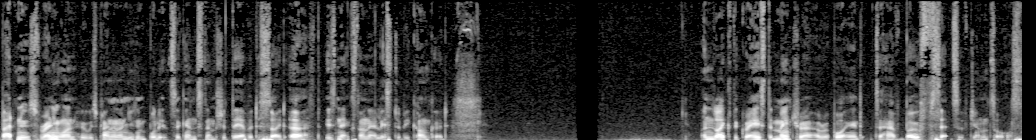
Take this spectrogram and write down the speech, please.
Bad news for anyone who was planning on using bullets against them should they ever decide Earth is next on their list to be conquered. Unlike the Greys, the Matra are reported to have both sets of genitals.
